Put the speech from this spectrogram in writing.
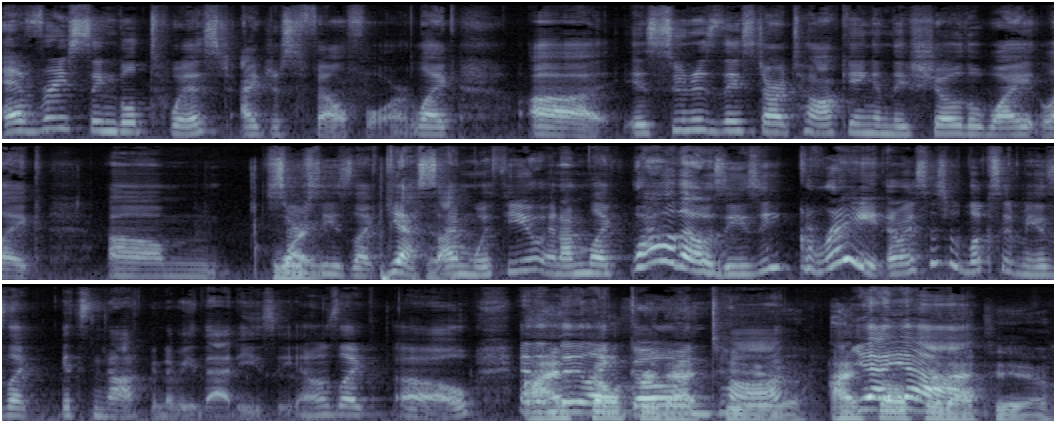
every single twist I just fell for. Like uh as soon as they start talking and they show the white like um. Cersei's like, "Yes, I'm with you." And I'm like, "Wow, that was easy. Great." And my sister looks at me is like, "It's not going to be that easy." And I was like, "Oh." And then I they like go and talk. too. I yeah, fell yeah. for that too.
